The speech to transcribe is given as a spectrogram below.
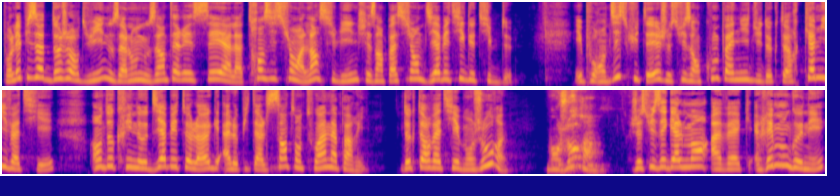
Pour l'épisode d'aujourd'hui, nous allons nous intéresser à la transition à l'insuline chez un patient diabétique de type 2. Et pour en discuter, je suis en compagnie du docteur Camille Vattier, endocrino-diabétologue à l'hôpital Saint-Antoine à Paris. Docteur Vattier, bonjour. Bonjour. Je suis également avec Raymond Gonnet,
